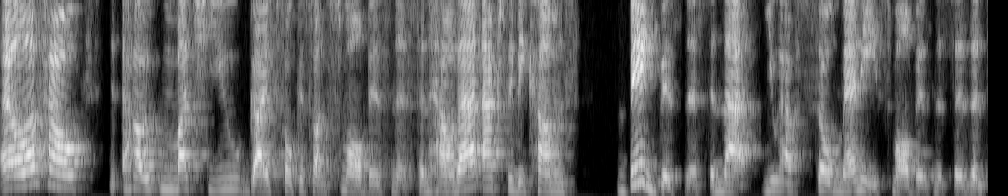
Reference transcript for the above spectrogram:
I love how how much you guys focus on small business and how that actually becomes big business in that you have so many small businesses. And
